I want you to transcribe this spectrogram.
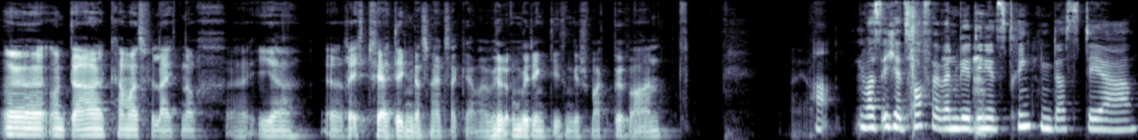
Äh, und da kann man es vielleicht noch äh, eher äh, rechtfertigen, dass man jetzt sagt, ja, man will unbedingt diesen Geschmack bewahren. Ah, Was ich jetzt hoffe, wenn wir den jetzt trinken, dass der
